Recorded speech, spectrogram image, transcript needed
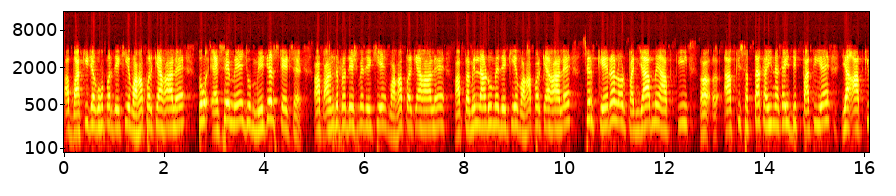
आप बाकी जगहों पर देखिए वहाँ पर क्या हाल है? तो ऐसे में जो मेजर स्टेट्स हैं आप आंध्र प्रदेश में देखिए वहाँ पर क्या हाल है? आप तमिलनाडु में देखिए वहाँ पर क्या हाल है? सिर्फ़ केरल और पंजाब में आपकी आ, आपकी सत्ता कहीं ना कहीं दिख पाती है या आपकी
